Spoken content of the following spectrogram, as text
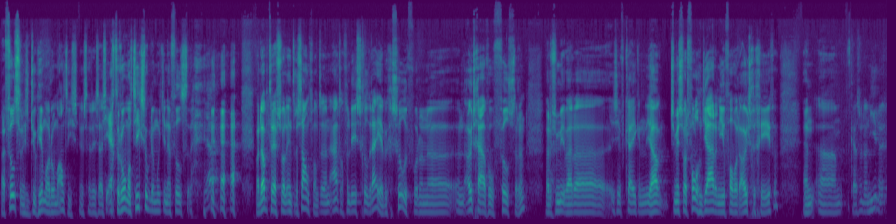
Maar Vulsteren is natuurlijk helemaal romantisch. Dus is, als je echt romantiek zoekt, dan moet je naar Vulsteren. Ja. maar dat betreft is wel interessant, want een aantal van deze schilderijen heb ik geschilderd voor een, uh, een uitgave over Vulsteren. Waar, de waar uh, eens even kijken, ja, tenminste wat volgend jaar in ieder geval wordt uitgegeven. En kijk, als we dan hier,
